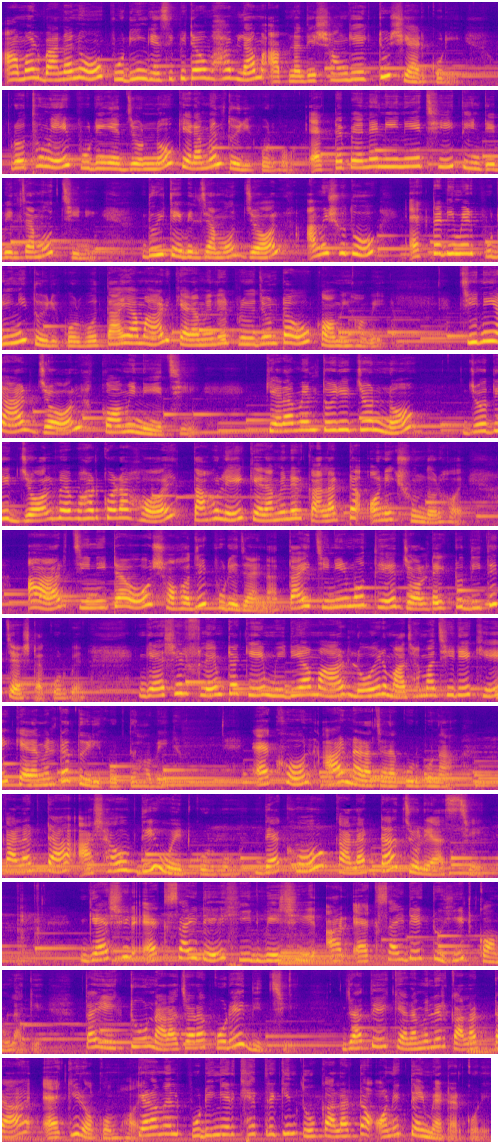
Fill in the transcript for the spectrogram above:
আমার বানানো পুডিং রেসিপিটাও ভাবলাম আপনাদের সঙ্গে একটু শেয়ার করি। প্রথমে পুডিংয়ের জন্য ক্যারামেল তৈরি করব। একটা প্যানে নিয়ে নিয়েছি তিন টেবিল চামচ চিনি, দুই টেবিল চামচ জল। আমি শুধু একটা ডিমের পুডিংই তৈরি করব, তাই আমার ক্যারামেলের প্রয়োজনটাও কমই হবে। চিনি আর জল কমই নিয়েছি। ক্যারামেল তৈরির জন্য যদি জল ব্যবহার করা হয়, তাহলে ক্যারামেলের কালারটা অনেক সুন্দর হয়। আর চিনিটাও সহজে পুড়ে যায় না, তাই চিনির মধ্যে জলটা একটু দিতে চেষ্টা করবেন। গ্যাসের ফ্লেমটাকে মিডিয়াম আর লোয়ের মাঝামাঝি রেখে ক্যারামেলটা তৈরি করতে হবে। এখন আর নাড়াচাড়া করব না, কালারটা আসা অবধি ওয়েট করব। দেখো কালারটা চলে আসছে। গ্যাসের এক সাইডে হিট বেশি আর এক সাইডে একটু হিট কম লাগে, তাই একটু নাড়াচাড়া করে দিচ্ছি। যাতে ক্যারামেলের কালারটা একই রকম হয়। ক্যারামেল পুডিংয়ের ক্ষেত্রে কিন্তু কালারটা অনেকটাই ম্যাটার করে।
